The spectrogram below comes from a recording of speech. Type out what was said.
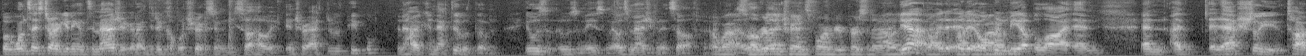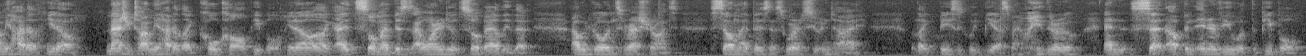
But once I started getting into magic and I did a couple tricks and you saw how it interacted with people and how I connected with them, it was it was amazing. That was magic in itself. Oh wow! I so it really that. transformed your personality. Yeah, brought, it, it, it opened out. me up a lot and and I it actually taught me how to you know magic taught me how to like cold call people. You know, like I sold my business. I wanted to do it so badly that I would go into restaurants, sell my business, wear a suit and tie, like basically BS my way through and set up an interview with the people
